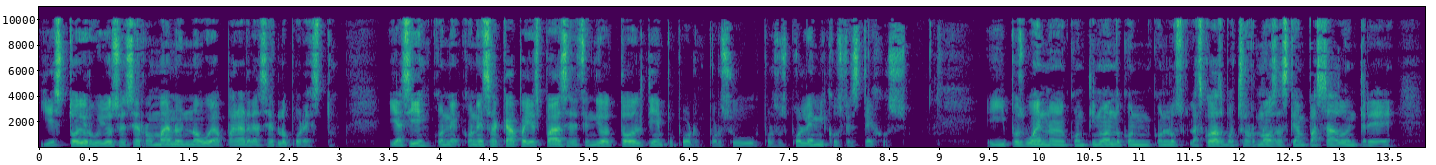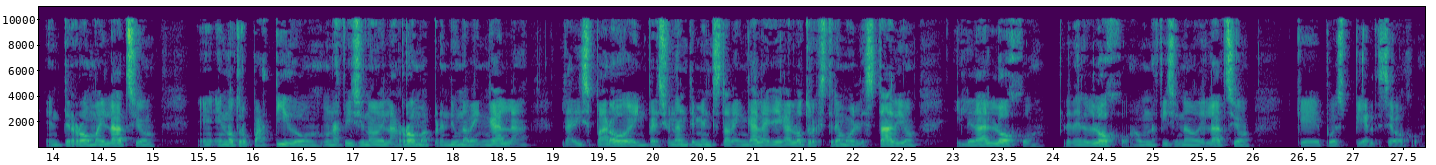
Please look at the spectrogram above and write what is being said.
y estoy orgulloso de ser romano y no voy a parar de hacerlo por esto. Y así, con, e, esa capa y espada, se defendió todo el tiempo por, por, su, por sus polémicos festejos. Y pues bueno, continuando con, con las cosas bochornosas que han pasado entre, entre Roma y Lazio, en, en otro partido, un aficionado de la Roma prendió una bengala, la disparó e impresionantemente esta bengala llega al otro extremo del estadio y le da el ojo le den el ojo a un aficionado de Lazio que pues pierde ese ojo,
